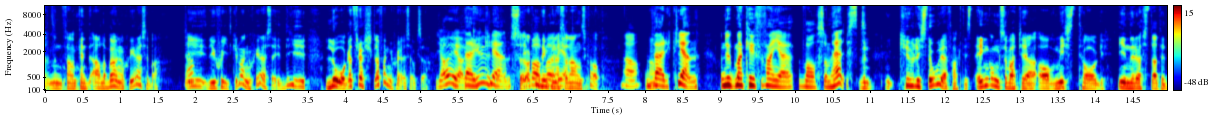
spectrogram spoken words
Men, men fan, kan inte alla börja engagera sig bara? Det är, Ja. ju, det är ju skitkul att engagera sig. Det är ju låga trösklar för att engagera sig också. Ja, ja, Verkligen. Gud, ja. Sök är bara någonting på nästa landskap. Ja. Ja. Verkligen. Och du, man kan ju för fan göra vad som helst. Men, kul historia faktiskt. En gång så vart jag av misstag inröstad till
